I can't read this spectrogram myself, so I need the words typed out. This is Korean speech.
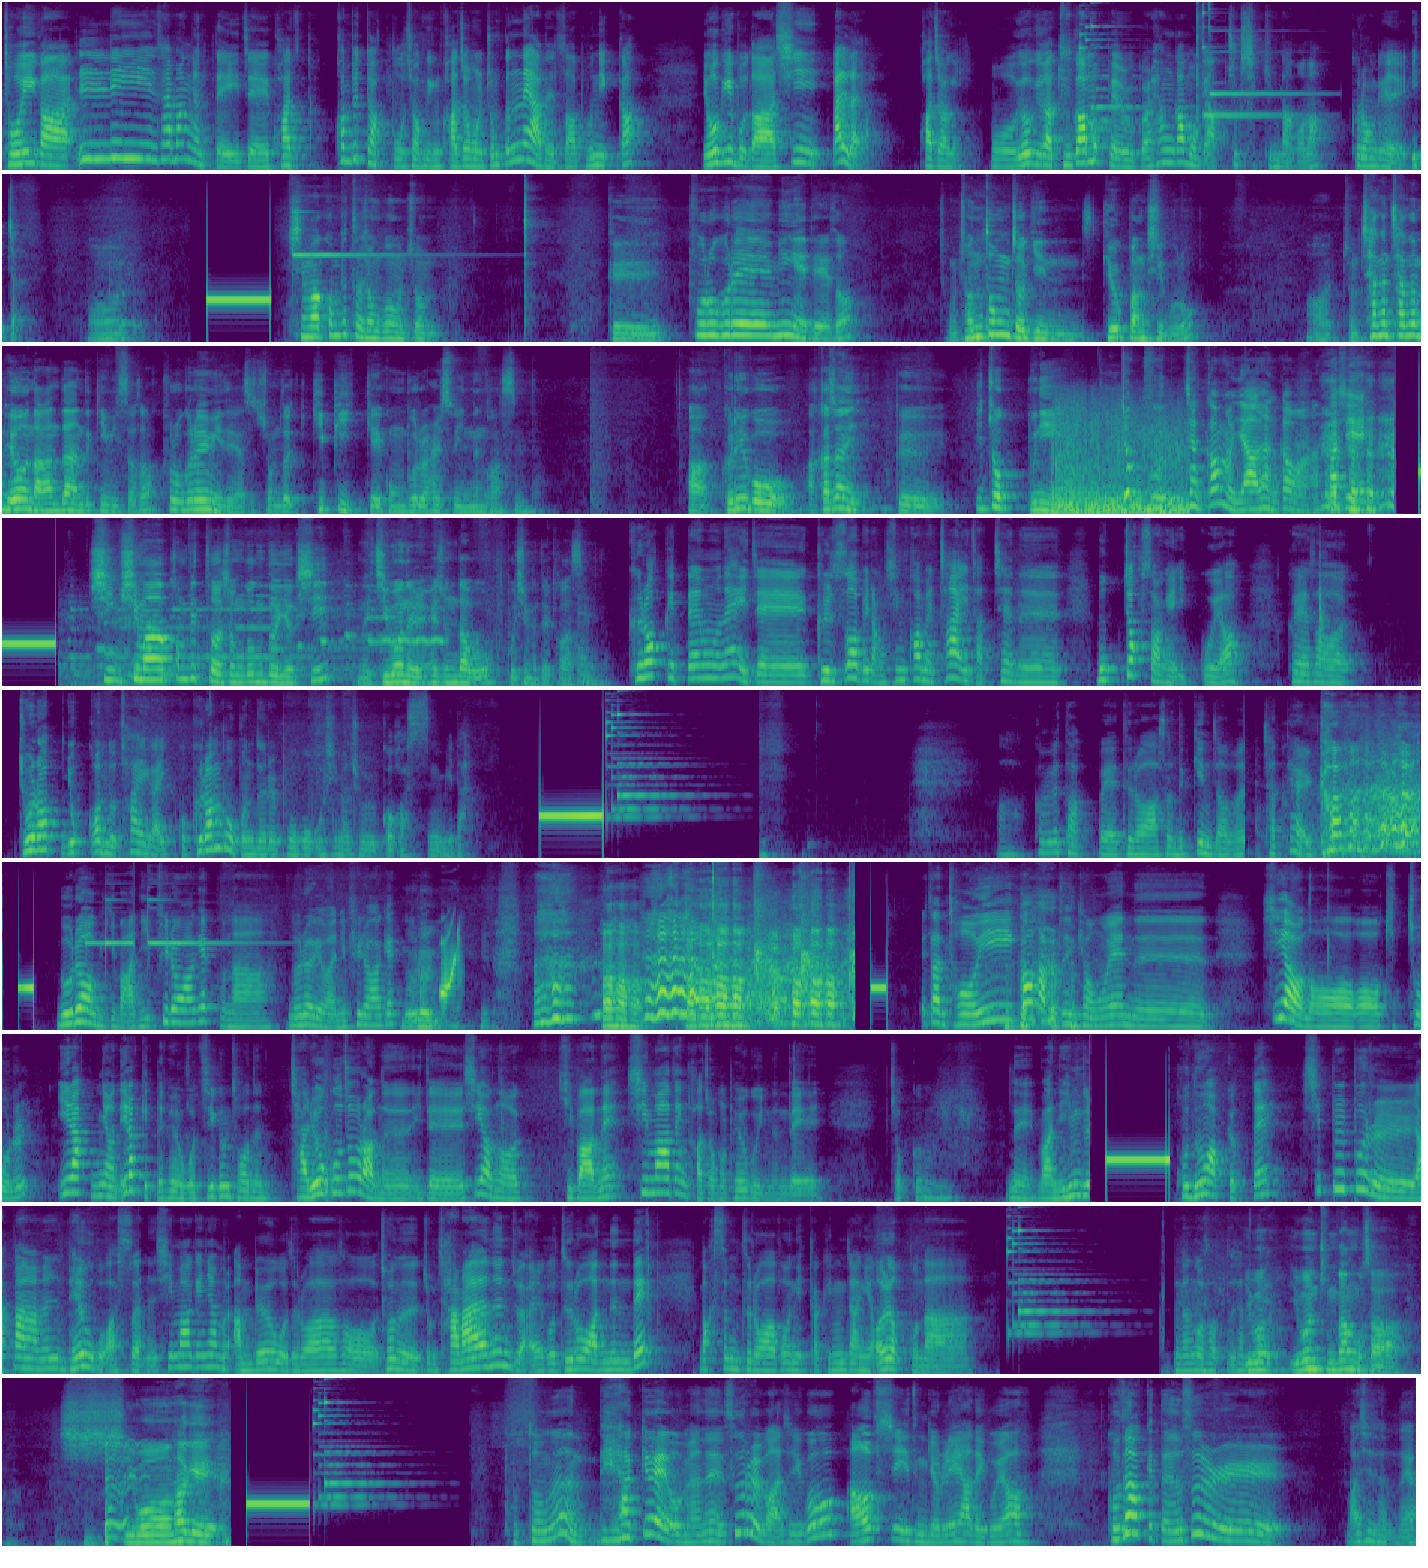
저희가 1, 2, 3학년 때 이제 과- 컴퓨터 학부적인 과정을 좀 끝내야 돼서 보니까 여기보다 시 빨라요 과정이 뭐 여기가 두 과목 배울 걸 한 과목에 압축시킨다거나 그런 게 있죠 어, 심화 컴퓨터 전공은 좀 그 프로그래밍에 대해서 좀 전통적인 교육 방식으로 어, 좀 차근차근 배워 나간다는 느낌이 있어서 프로그래밍에 대해서 좀 더 깊이 있게 공부를 할 수 있는 것 같습니다. 아 그리고 아까 전에 그 이쪽 분이 쪽 분? 잠깐만 야 잠깐만 다시 해. 시, 심화 컴퓨터 전공도 역시 네, 지원을 해준다고 보시면 될 것 같습니다. 그렇기 때문에 이제 글수업이랑 신컴의 차이 자체는 목적성에 있고요 그래서 졸업 요건도 차이가 있고 그런 부분들을 보고 오시면 좋을 것 같습니다 아, 컴퓨터 학부에 들어와서 느낀 점은 자퇴할까? 노력이 많이 필요하겠구나. 노력이 많이 필요하겠구나. 노력. 일단 저희 과 같은 경우에는 C 언어 기초를 1학년 1학기 때 배우고 지금 저는 자료 구조라는 이제 C 언어 기반의 심화된 과정을 배우고 있는데 조금 네 많이 힘들. 고등학교 때 C++를 약간 배우고 왔어요. 심화 개념을 안 배우고 들어와서 저는 좀 잘하는 줄 알고 들어왔는데 막상 들어와 보니까 굉장히 어렵구나. 중간고사 어떠셨나요? 이번 이번 중간고사 시원하게 보통은 대학교에 오면은 술을 마시고 9시 등교를 해야 되고요. 고등학교 때는 술을 마시셨나요?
